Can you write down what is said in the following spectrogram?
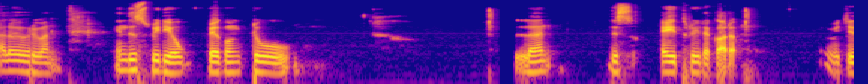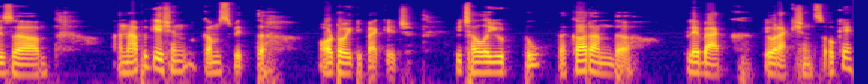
hello everyone. In this video we are going to learn this AU3 recorder which is uh, an application comes with the auto package which allow you to record and uh, playback your actions okay?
